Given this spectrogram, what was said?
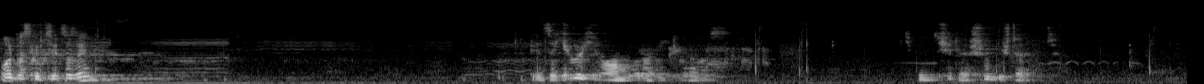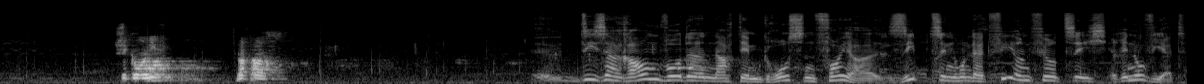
Und was gibt's hier zu sehen? Den Security-Raum oder wie oder was? Ich bin sicher, der ist schön gestaltet. Schikoni, noch was? Dieser Raum wurde nach dem großen Feuer 1744 renoviert.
